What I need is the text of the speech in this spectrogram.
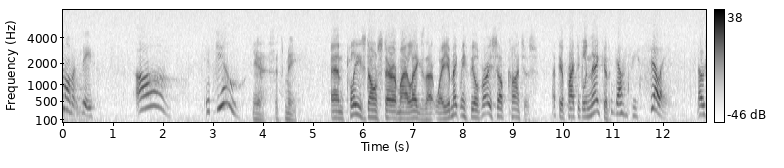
One moment, please. Oh, it's you. Yes, it's me. And please don't stare at my legs that way. You make me feel very self conscious. I feel practically naked. Don't be silly. Those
